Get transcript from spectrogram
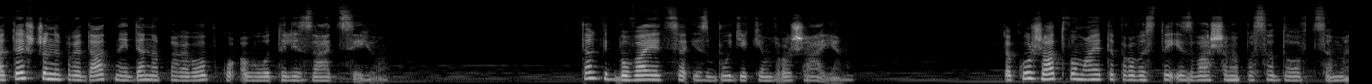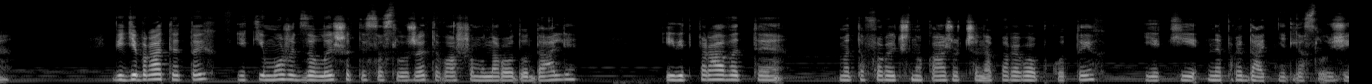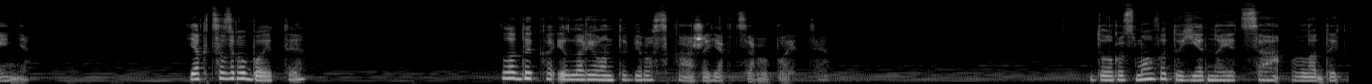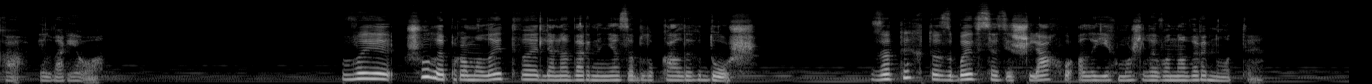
а те, що непридатне, йде на переробку або утилізацію. Так відбувається і з будь-яким врожаєм. Таку жатву маєте провести із вашими посадовцями, відібрати тих, які можуть залишитися служити вашому народу далі, і відправити, метафорично кажучи, на переробку тих, які непридатні для служіння. Як це зробити? Владика Іларіон тобі розкаже, як це робити. До розмови доєднується владика Іларіон. Ви чули про молитви для навернення заблукалих душ, за тих, хто збився зі шляху, але їх можливо навернути.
